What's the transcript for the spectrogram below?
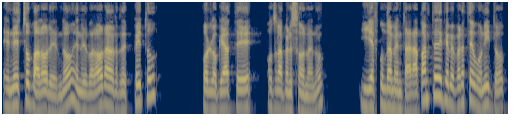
en estos valores, ¿no? En el valor al respeto por lo que hace otra persona, ¿no? Y es fundamental. Aparte de que me parece bonito,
